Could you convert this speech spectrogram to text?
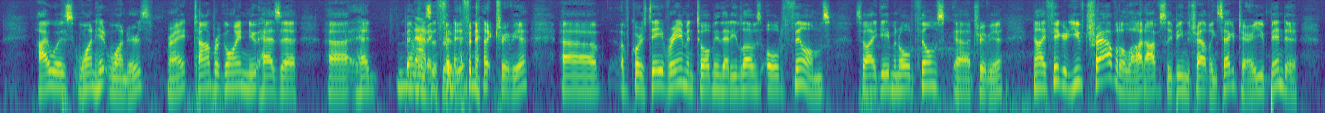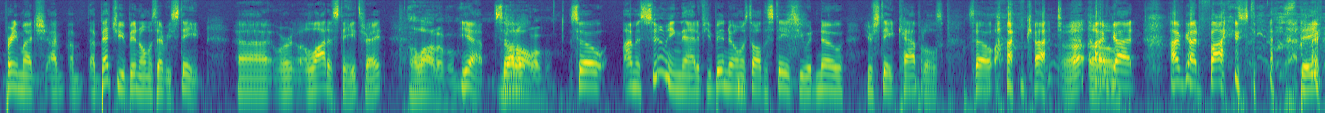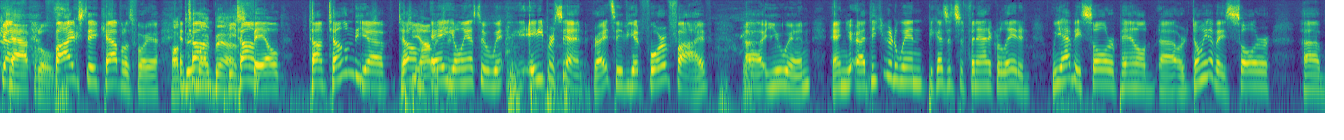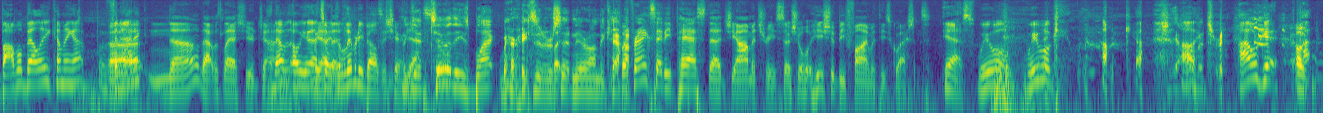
I was one hit wonders. Right? Tom Burgoyne knew has a uh, had memories Phanatic of fana- trivia. Phanatic trivia. Uh, of course, Dave Raymond told me that he loves old films, so I gave him an old films uh, trivia. Now I figured you've traveled a lot. Obviously, being the traveling secretary, you've been to pretty much. I, I, I bet you you've been to almost every state. Uh, or a lot of states, right? A lot of them. Yeah. So Not all of them. so I'm assuming that if you've been to almost all the states, you would know your state capitals. So I've got, Uh-oh. I've got, I've got five sta- State I've got capitals. Five state capitals for you. I'll and do my Tom, best. He's failed. Tom, tell him the uh, tell him a Geometry. he only has to win eighty percent, right? So if you get four or five, uh, you win, and you're, I think you're going to win because it's a Phanatic related. We have a solar panel, uh, or don't we have a solar uh, bobble belly coming up? Phanatic. Uh, no, that was last year, John. that was oh yeah, that's have right. a- the Liberty Bells this year. We Yeah, get two so- of these blackberries that are sitting here on the couch. But Frank said he passed uh, geometry, so he should be fine with these questions. Yes, we will. We will. oh, God. Geometry. I will get. Oh. I,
